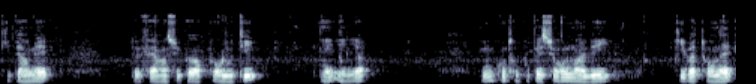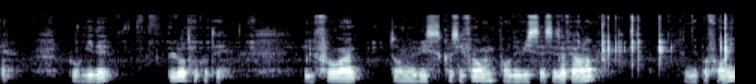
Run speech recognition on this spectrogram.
qui permet de faire un support pour l'outil et il y a une contre-poupée sur roulement à billes qui va tourner pour guider l'autre côté. Il faut un tournevis cruciforme pour dévisser ces affaires là. Il n'est pas fourni.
